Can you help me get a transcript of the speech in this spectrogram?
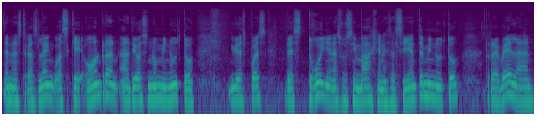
de nuestras lenguas que honran a Dios en un minuto y después destruyen a sus imágenes el siguiente minuto, revelan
